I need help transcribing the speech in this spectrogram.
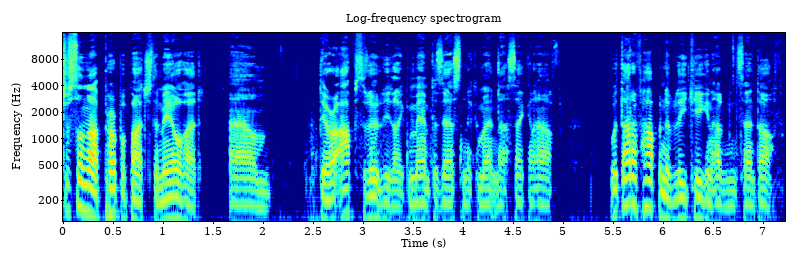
Just on that purple patch the Mayo had, um, they were absolutely like men possessing to come out in that second half. Would that have happened if Lee Keegan had been sent off?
